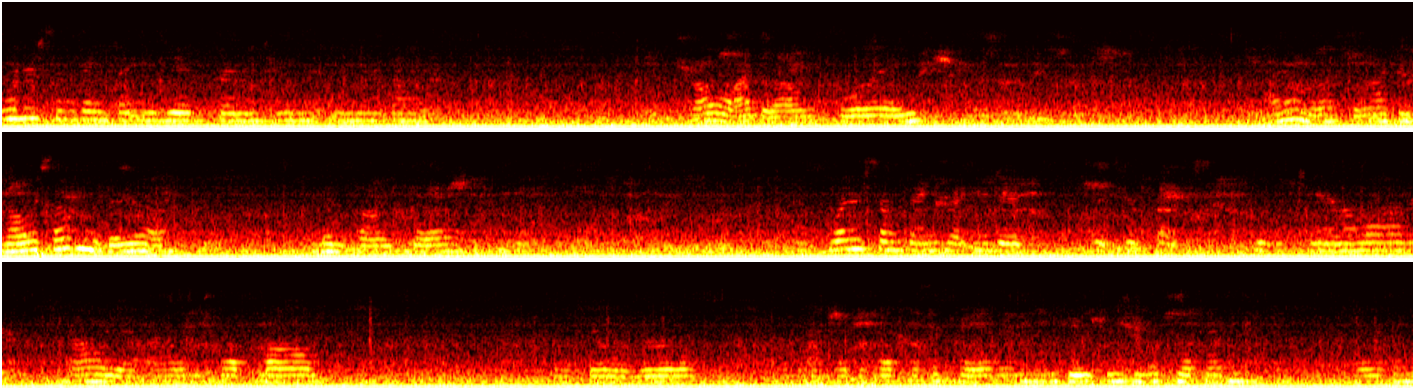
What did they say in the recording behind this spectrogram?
What are some things that you did for entertainment when you were growing up? Oh, I belong to 4-H. I don't know, I feel like there's always something to do. I've been fun for. What are some things that you did with your folks? You can a lot or? Oh, yeah, I always help mom. There were girls, I had to help with the canning, the dishes, and the cooking, everything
